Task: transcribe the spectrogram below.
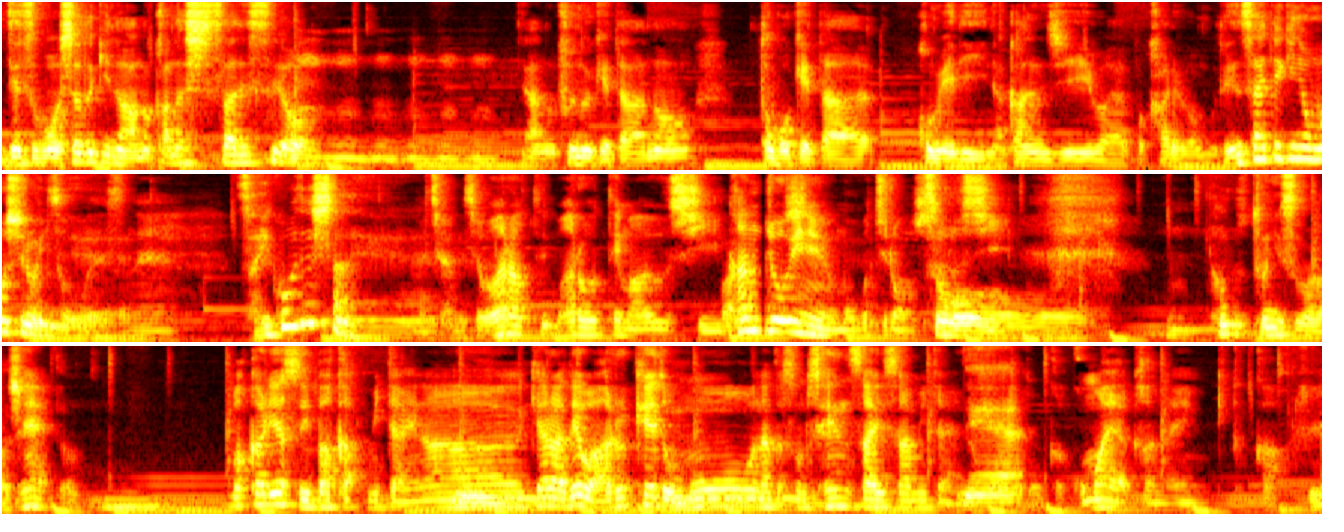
絶望した時のあの悲しさですよ。うんうんうんうんうんあの、ふぬけたあの、とぼけたコメディな感じは、やっぱ彼はもう天才的に面白いんで、そうですね。最高でしたね。めちゃめちゃ笑って、笑うてまうし、感情移入ももちろんすそうるし、。うん本当に素晴らしかった。わかりやすいバカみたいなうんキャラではあるけども、なんかその繊細さみたいなこととか、細やかな演技とか、そうそう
